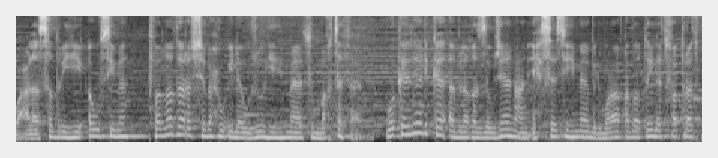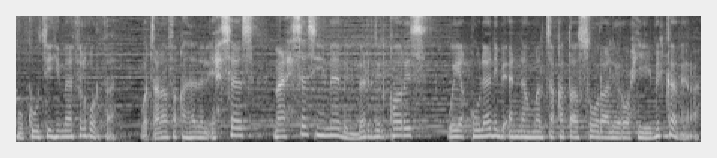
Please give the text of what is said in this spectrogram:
وعلى صدره أوسمة فنظر الشبح إلى وجوههما ثم اختفى. وكذلك أبلغ الزوجان عن إحساسهما بالمراقبة طيلة فترة مكوثهما في الغرفة وترافق هذا الإحساس مع إحساسهما بالبرد القارس ويقولان بأنهما التقطا صورة لروحه بالكاميرا.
